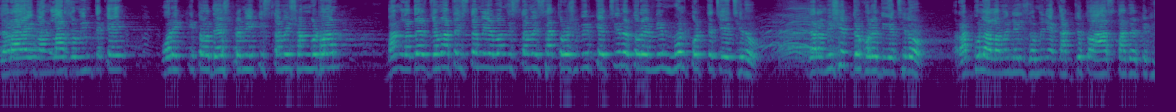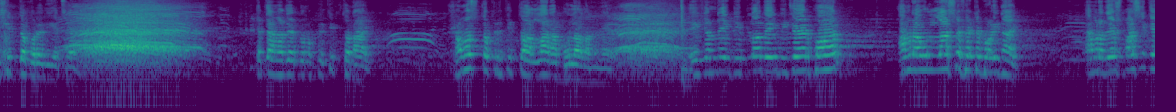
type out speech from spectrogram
যারা এই বাংলার জমিন থেকে পরীক্ষিত দেশপ্রেমিক ইসলামী সংগঠন, বাংলাদেশ জামাতে ইসলামী এবং ইসলামী ছাত্র শিবিরকে চিরতরে নির্মূল করতে চেয়েছিল, যারা নিষিদ্ধ করে দিয়েছিল, রাব্বুল আলমিন এই জমিনে কার্যত আজ তাদেরকে নিষিদ্ধ করে দিয়েছেন এতে আমাদের কোনো কৃতিত্ব নাই। সমস্ত কৃতিত্ব আল্লাহ রাব্বুল আলমিনের। এই জন্য এই বিপ্লব, এই বিজয়ের পর আমরা উল্লাসে ফেটে পড়ি নাই। আমরা দেশবাসীকে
